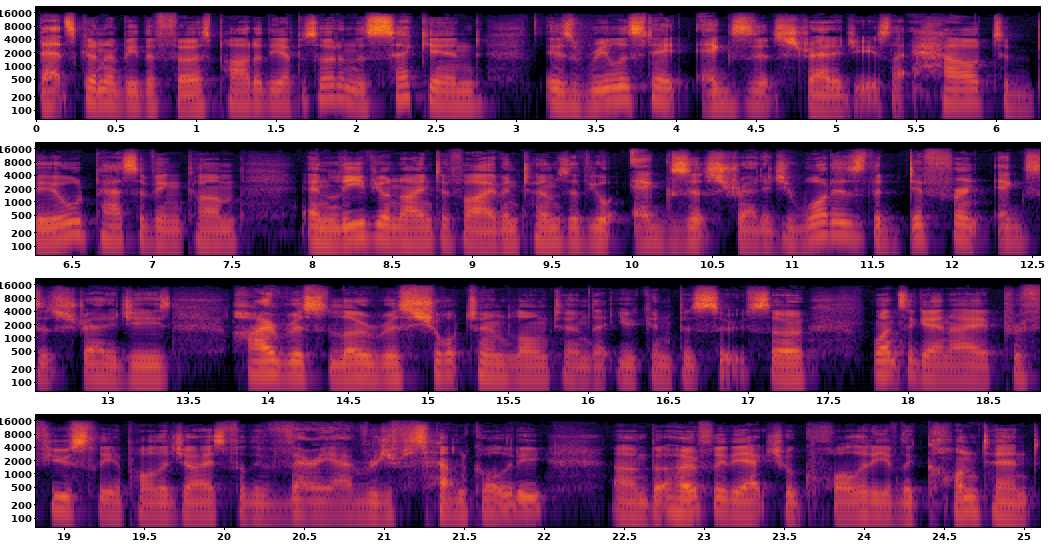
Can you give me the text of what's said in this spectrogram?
That's going to be the first part of the episode. And the second is real estate exit strategies, like how to build passive income and leave your nine to five in terms of your exit strategy. What is the different exit strategies, high risk, low risk, short term, long term, that you can pursue? So, once again, I profusely apologize for the very average sound quality, um, but hopefully, the actual quality of the content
